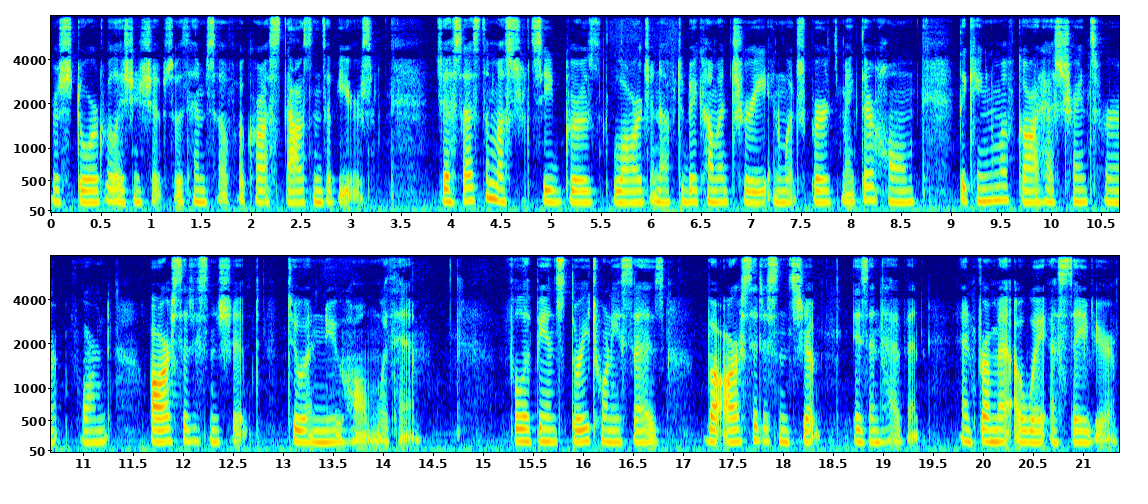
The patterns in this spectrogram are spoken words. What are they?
restored relationships with Himself across thousands of years. Just as the mustard seed grows large enough to become a tree in which birds make their home, the kingdom of God has transformed our citizenship to a new home with Him. Philippians 3:20 says, "But our citizenship is in heaven, and from it await a savior,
